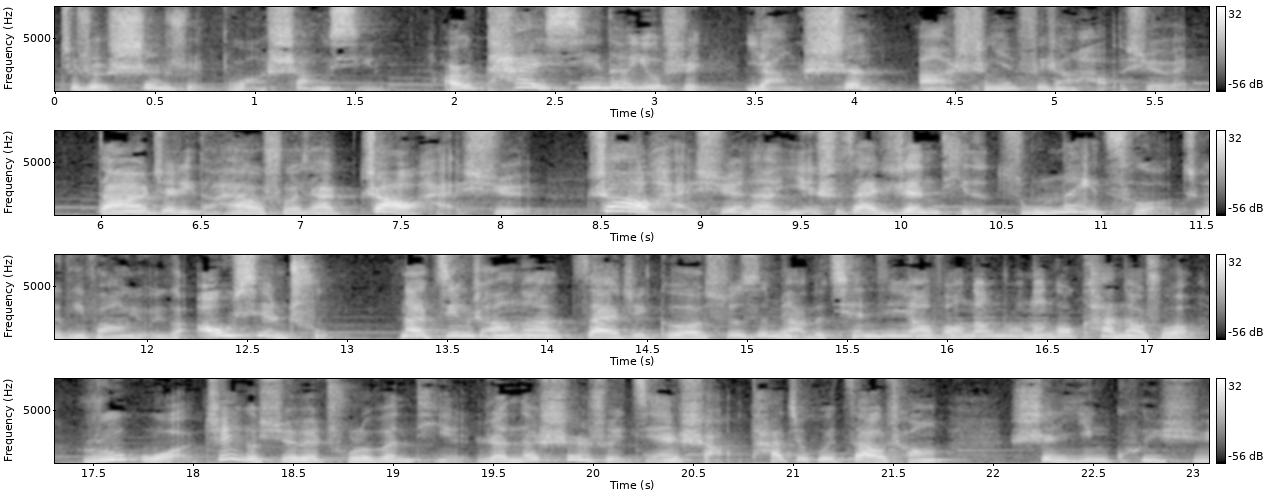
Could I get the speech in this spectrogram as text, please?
就是肾水不往上行。而太溪呢，又是养肾啊、声音非常好的穴位。当然，这里头还要说一下照海穴。照海穴呢，也是在人体的足内侧这个地方有一个凹陷处。那经常呢，在这个孙思邈的千金药方当中，能够看到说，如果这个穴位出了问题，人的肾水减少，它就会造成肾阴亏虚，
